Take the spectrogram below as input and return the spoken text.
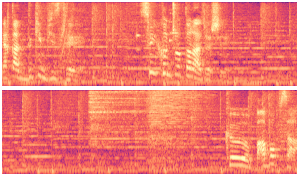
약간 느낌 비슷해. 스위콘 쫓던 아저씨. 그 마법사.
